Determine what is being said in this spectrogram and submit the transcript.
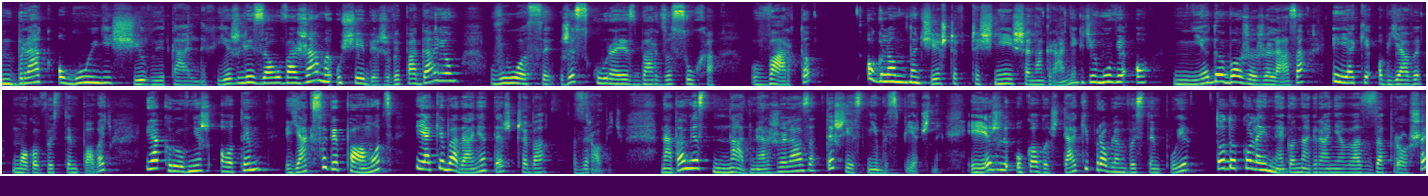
brak ogólnie sił witalnych, jeżeli zauważamy u siebie, że wypadają włosy, że skóra jest bardzo sucha, warto oglądnąć jeszcze wcześniejsze nagranie, gdzie mówię o niedoborze żelaza i jakie objawy mogą występować, jak również o tym, jak sobie pomóc i jakie badania też trzeba zrobić. Natomiast nadmiar żelaza też jest niebezpieczny. I jeżeli u kogoś taki problem występuje, to do kolejnego nagrania Was zaproszę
